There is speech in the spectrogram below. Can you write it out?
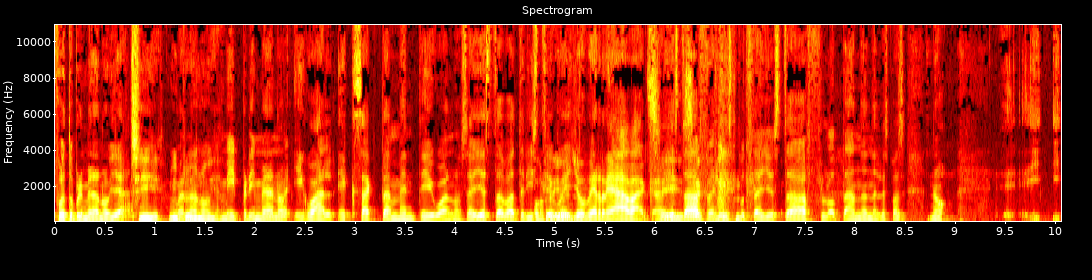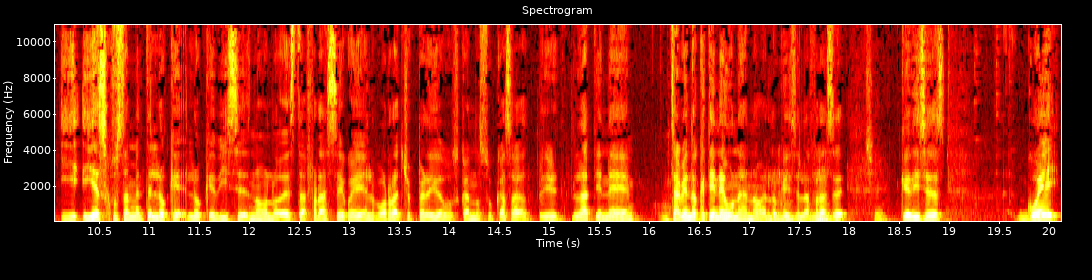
¿Fue tu primera novia? Sí, mi Bueno, primera novia. Mi primera novia, igual, exactamente igual. O sea, ella estaba triste, güey, yo berreaba, cabrón. Sí, ella estaba feliz, puta, yo estaba flotando en el espacio. No, y, y- y es justamente lo que, lo que dices, ¿no? Lo de esta frase, güey, el borracho perdido buscando su casa, y la tiene, sabiendo que tiene una, ¿no? Es lo que dice la frase. Sí. Que dices, güey,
